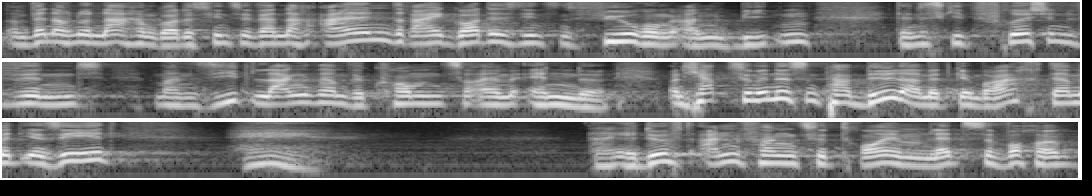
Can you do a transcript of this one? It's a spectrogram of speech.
Und wenn auch nur nach dem Gottesdienst, wir werden nach allen drei Gottesdiensten Führung anbieten, denn es gibt frischen Wind. Man sieht langsam, wir kommen zu einem Ende. Und ich habe zumindest ein paar Bilder mitgebracht, damit ihr seht, hey, äh, ihr dürft anfangen zu träumen. Letzte Woche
